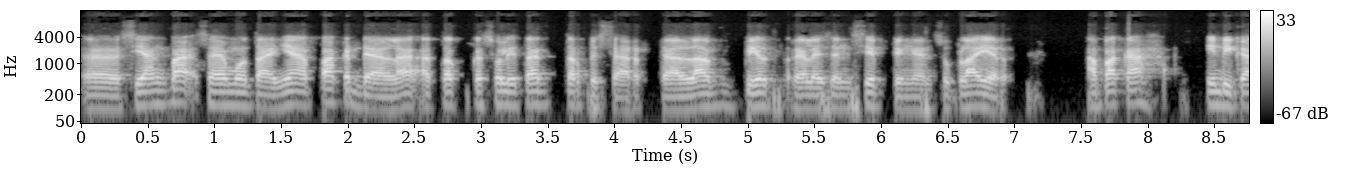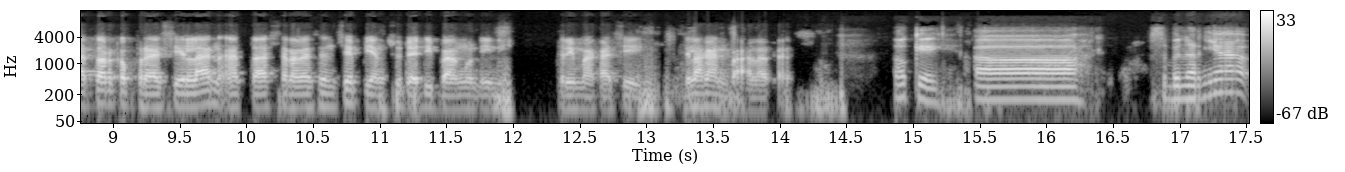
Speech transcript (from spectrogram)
uh, siang Pak, saya mau tanya apa kendala atau kesulitan terbesar dalam build relationship dengan supplier? Apakah indikator keberhasilan atas relationship yang sudah dibangun ini? Terima kasih. Silakan Pak Alatas. Oke, okay. uh, eh, sebenarnya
